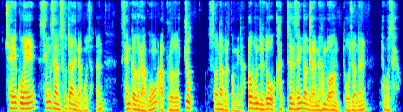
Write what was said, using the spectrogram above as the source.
최고의 생산 수단이라고 저는 생각을 하고 앞으로도 쭉 써나갈 겁니다. 여러분들도 같은 생각이라면 한번 도전을 해보세요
